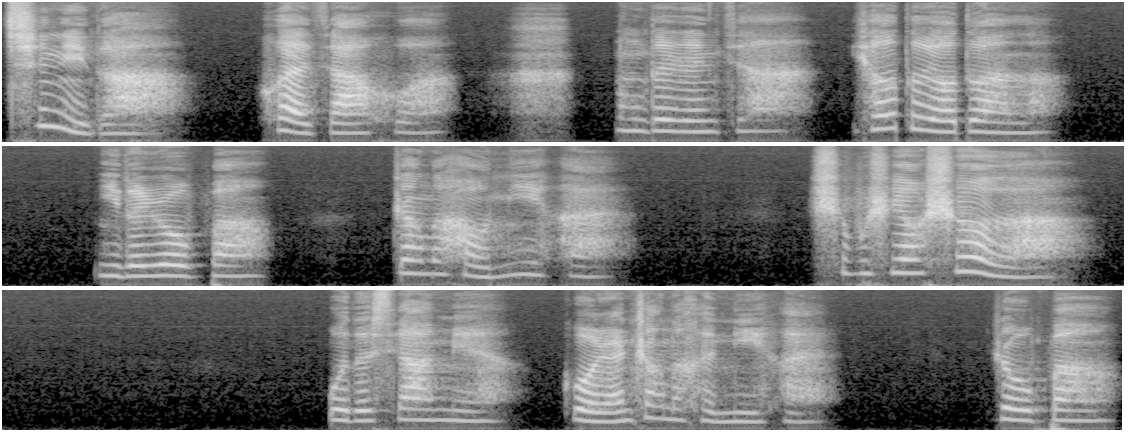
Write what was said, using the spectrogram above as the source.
去你的，坏家伙，弄得人家腰都要断了。你的肉棒胀得好厉害，是不是要射了？我的下面果然胀得很厉害，肉棒。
